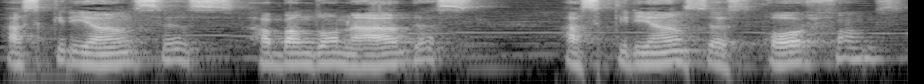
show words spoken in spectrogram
as crianças abandonadas, as crianças órfãs.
